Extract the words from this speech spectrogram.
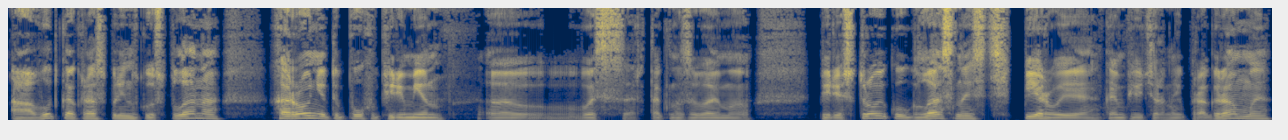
а вот как раз «Принц Госплана» хоронит эпоху перемен э, в СССР, так называемую перестройку, гласность, первые компьютерные программы,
